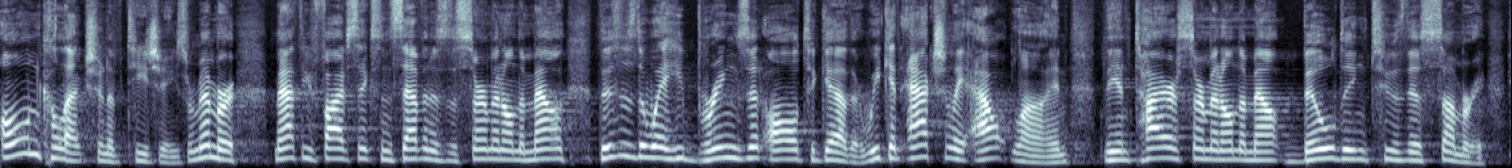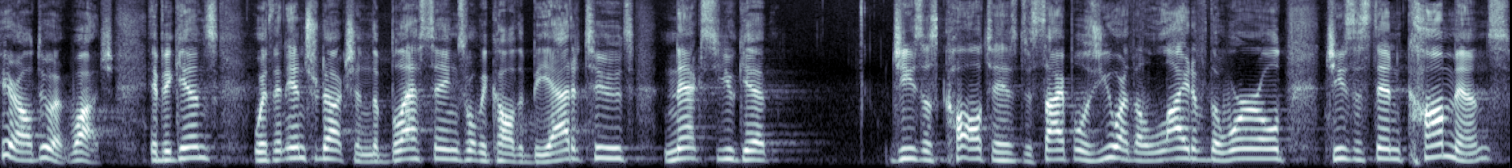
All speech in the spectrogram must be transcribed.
own collection of teachings. Remember, Matthew 5, 6, and 7 is the Sermon on the Mount. This is the way he brings it all together. We can actually outline the entire Sermon on the Mount building to this summary. Here, I'll do it. Watch. It begins with an introduction, the blessings, what we call the Beatitudes. Next, you get Jesus' call to his disciples, You are the light of the world. Jesus then comments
